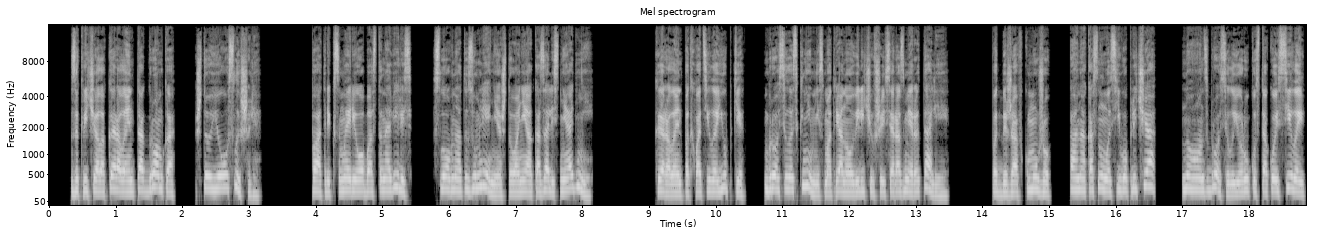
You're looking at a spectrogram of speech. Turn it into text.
— закричала Кэролайн так громко, что ее услышали. Патрик с Мэри оба остановились, словно от изумления, что они оказались не одни. Кэролайн подхватила юбки, бросилась к ним, несмотря на увеличившиеся размеры талии. Подбежав к мужу, она коснулась его плеча, но он сбросил ее руку с такой силой,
